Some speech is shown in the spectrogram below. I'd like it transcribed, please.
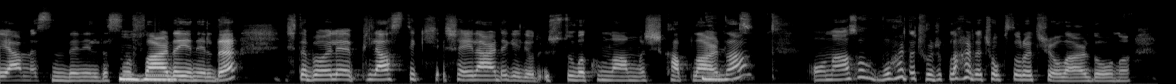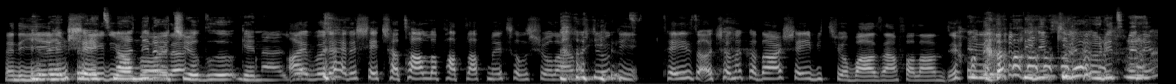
yenmesin denildi, sınıflarda Hı-hı. yenildi. İşte böyle plastik şeylerde geliyordu. Üstü vakumlanmış kaplarda. Evet. Ondan sonra bu arada çocuklar da çok zor açıyorlardı onu. Hani yeğenim evet, şey diyor böyle. açıyordu genelde. Ay böyle hani şey çatalla patlatmaya çalışıyorlarmış. diyor ki teyze açana kadar şey bitiyor bazen falan diyor. Evet, benimkiler öğretmeni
